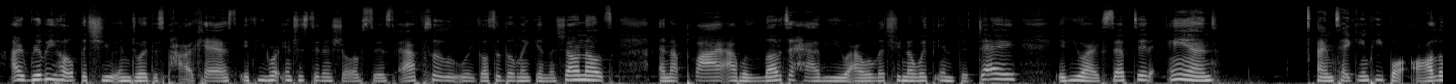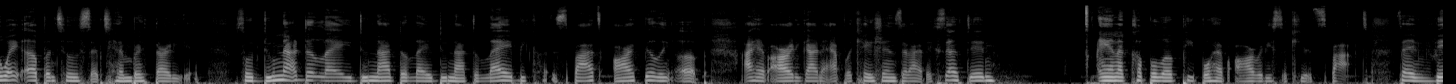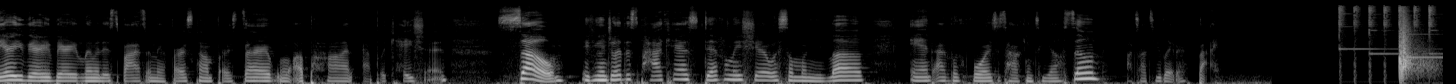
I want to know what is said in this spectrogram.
I really hope that you enjoyed this podcast. If you are interested in Show Up Sis, absolutely go to the link in the show notes and apply. I would love to have you. I will let you know within the day if you are accepted. And I'm taking people all the way up until September 30th. So do not delay, do not delay, do not delay because spots are filling up. I have already gotten applications that I've accepted and a couple of people have already secured spots. So very, very, very limited spots in their first come, first serve upon application. So if you enjoyed this podcast, definitely share with someone you love. And I look forward to talking to y'all soon. I'll talk to you later. Bye.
